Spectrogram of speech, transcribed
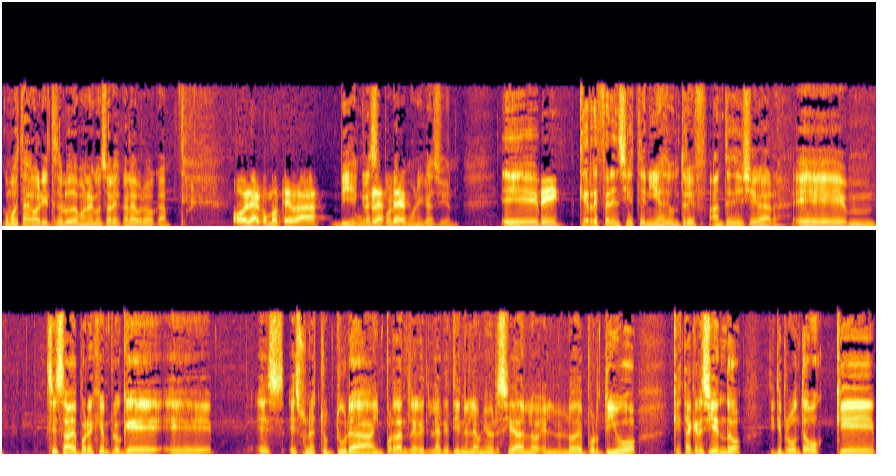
¿Cómo estás, Gabriel? Te saluda Manuel González Calabro acá. Hola, ¿cómo te va? Bien, Un gracias por la comunicación. Eh, Sí. ¿Qué referencias tenías de un TREF antes de llegar? Eh, se sabe, por ejemplo, que es, es una estructura importante la que, tiene la universidad en lo, en lo deportivo, que está creciendo. Y te pregunto a vos, ¿qué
